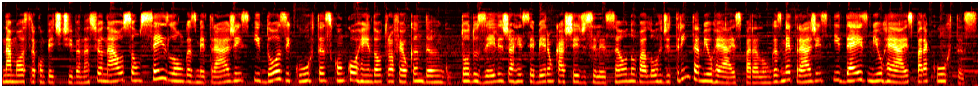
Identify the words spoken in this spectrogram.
Na Mostra Competitiva Nacional, são seis longas-metragens e 12 curtas concorrendo ao Troféu Candango. Todos eles já receberam cachê de seleção no valor de 30 mil reais para longas-metragens e 10 mil reais para curtas.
